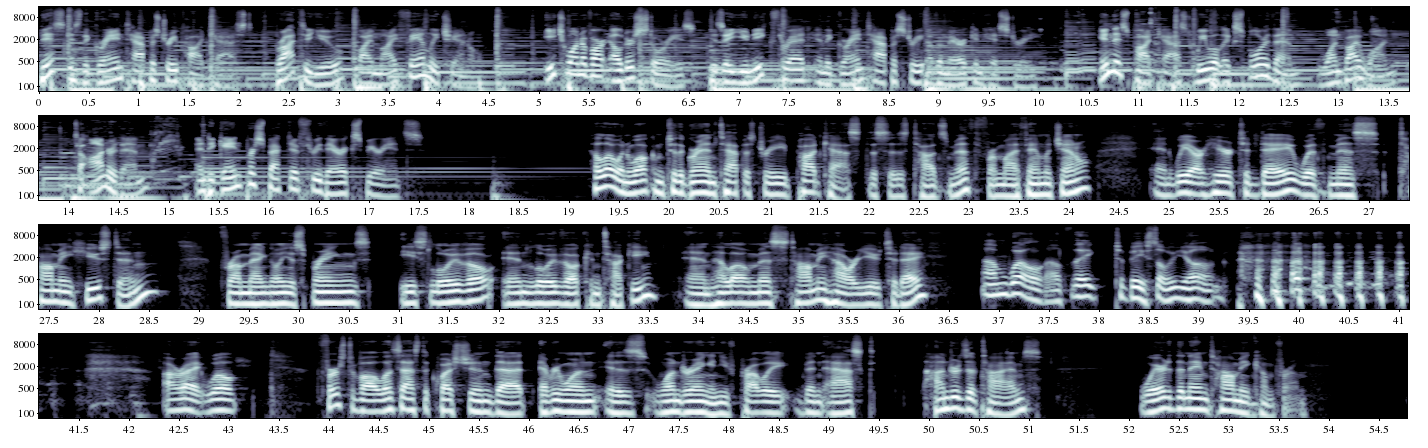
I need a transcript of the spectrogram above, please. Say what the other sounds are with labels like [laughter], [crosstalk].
This is the Grand Tapestry Podcast, brought to you by My Family Channel. Each one of our elders' stories is a unique thread in the grand tapestry of American history. In this podcast, we will explore them one by one, to honor them, and to gain perspective through their experience. Hello and welcome to the Grand Tapestry Podcast. This is Todd Smith from My Family Channel, and we are here today with Miss Tommie Houston from Magnolia Springs, East Louisville, in Louisville, Kentucky. And hello, Miss Tommie. How are you today? I'm well, I think, to be so young. [laughs] All right. Well, first of all, let's ask the question that everyone is wondering, and you've probably been asked hundreds of times where did the name Tommie come from?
